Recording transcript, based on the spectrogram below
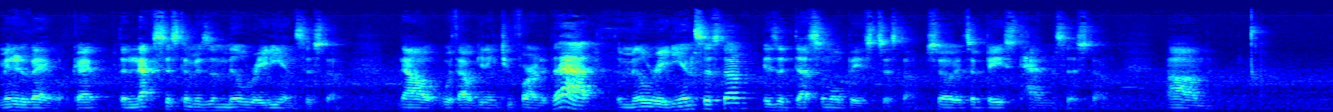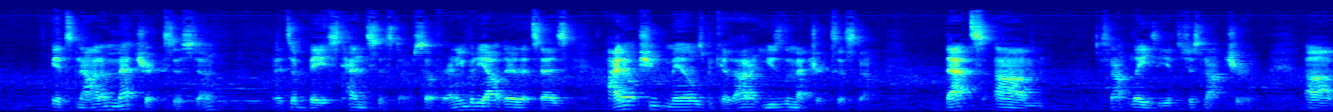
Minute of angle, okay? The next system is a milradian system. Now, without getting too far into that, the milradian system is a decimal based system. So it's a base 10 system. Um, it's not a metric system, it's a base 10 system. So for anybody out there that says, I don't shoot mils because I don't use the metric system, that's um, it's not lazy, it's just not true. Um,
